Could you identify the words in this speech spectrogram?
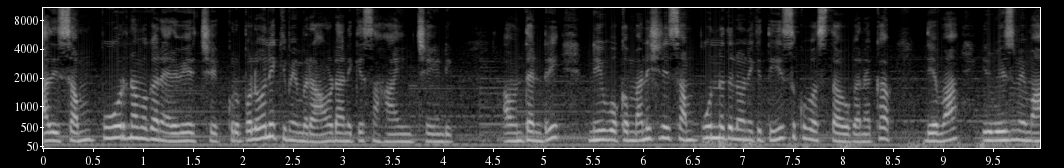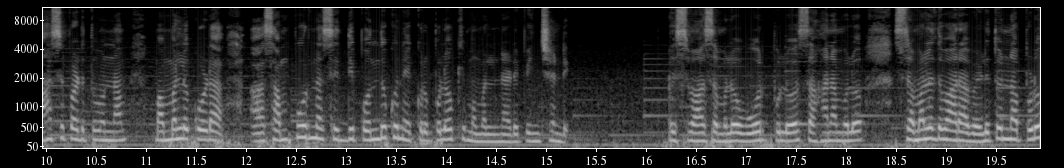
అది సంపూర్ణముగా నెరవేర్చే కృపలోనికి మేము రావడానికి సహాయం చేయండి. అవును తండ్రి నీవు ఒక మనిషిని సంపూర్ణతలోనికి తీసుకువస్తావు గనక దేవా ఈరోజు మేము ఆశపడుతూ ఉన్నాం మమ్మల్ని కూడా ఆ సంపూర్ణ సిద్ధి పొందుకునే కృపలోకి మమ్మల్ని నడిపించండి. విశ్వాసములో ఓర్పులో సహనములో శ్రమల ద్వారా వెళుతున్నప్పుడు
